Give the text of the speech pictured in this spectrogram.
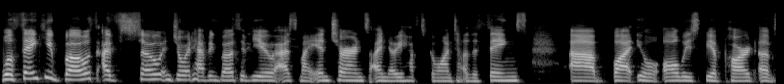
well, thank you both. I've so enjoyed having both of you as my interns. I know you have to go on to other things, uh, but you'll always be a part of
